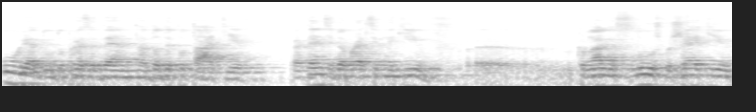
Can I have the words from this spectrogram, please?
уряду, до президента, до депутатів, претензії до працівників е, комунальних служб, ЖЕКів,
